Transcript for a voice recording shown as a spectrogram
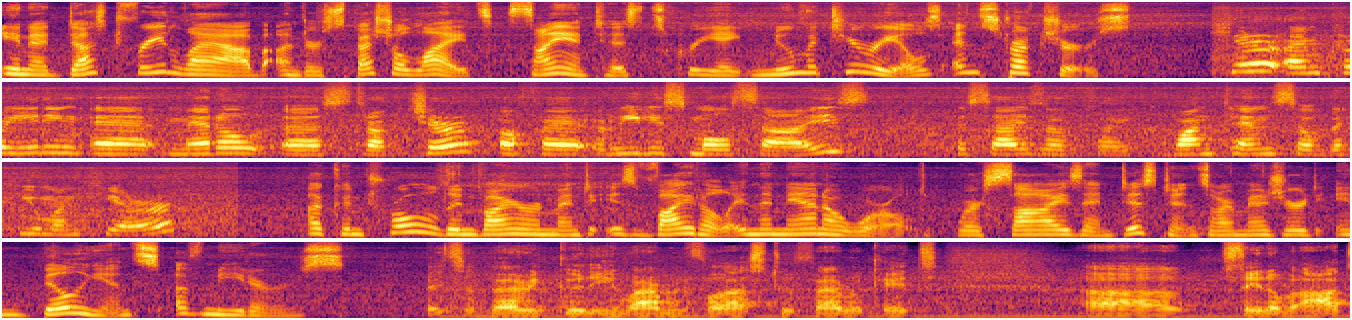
In a dust free lab under special lights, scientists create new materials and structures. Here I'm creating a metal uh, structure of a really small size, the size of like one tenth of the human hair. A controlled environment is vital in the nano world, where size and distance are measured in billionths of meters. It's a very good environment for us to fabricate uh, state of art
